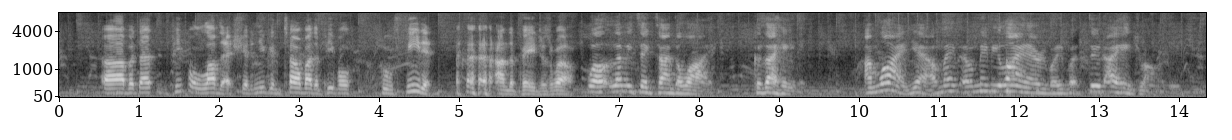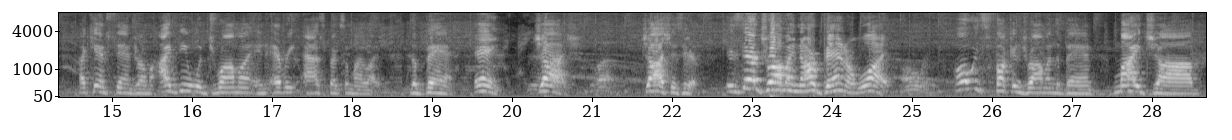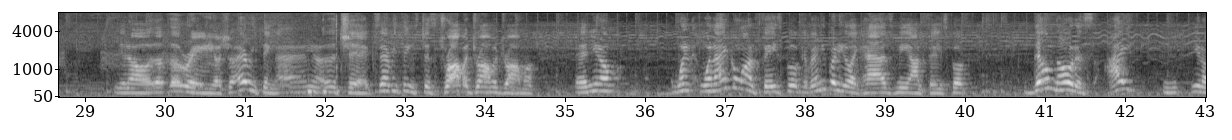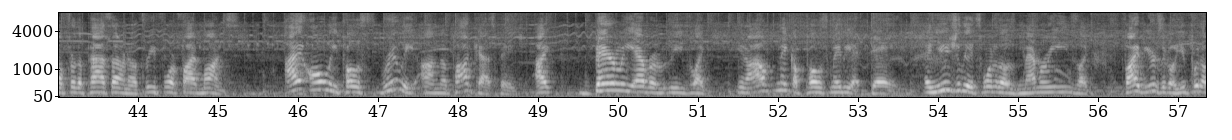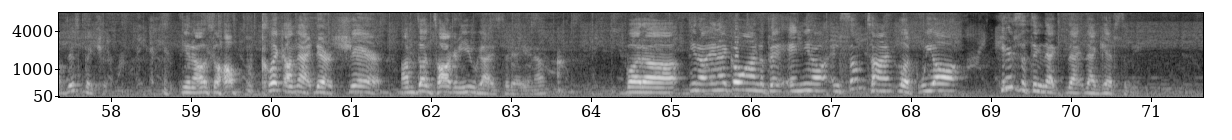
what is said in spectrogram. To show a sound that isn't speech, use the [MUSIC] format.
Uh, but that people love that shit, and you can tell by the people who feed it [LAUGHS] on the page as well. Well, let me take time to lie, because I hate it. I'm lying, yeah. I may, I may be lying to everybody, but dude, I hate drama, dude. I can't stand drama. I deal with drama in every aspects of my life. The band. Hey, Josh. What? Josh is here. Is there drama in our band or what? Always. Always fucking drama in the band. My job. You know, the, the radio show, everything. Uh, you know, the chicks. Everything's just drama, drama, drama. And you know, when when I go on Facebook, if anybody like has me on Facebook, they'll notice I, you know, for the past I don't know three, four, five months, I only post really on the podcast page. I barely ever leave like, you know, I'll make a post maybe a day, and usually it's one of those memories. Like five years ago, you put up this picture. [LAUGHS] You know, so I'll click on that there, share. I'm done talking to you guys today, you know. But uh, you know, and I go on to pay, and you know, and sometimes look, we all. Here's the thing that that that gets to me.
